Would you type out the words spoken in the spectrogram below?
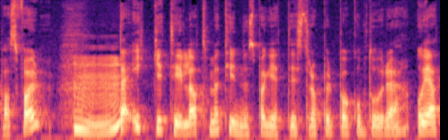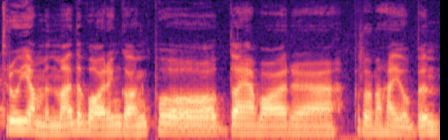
passform. passform. Det er ikke tillatt med tynne spagettistropper på kontoret. Og jeg tror jammen meg det var en gang på, da jeg var eh, på denne her jobben,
